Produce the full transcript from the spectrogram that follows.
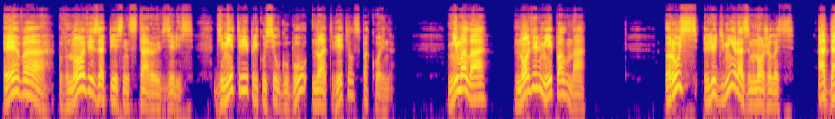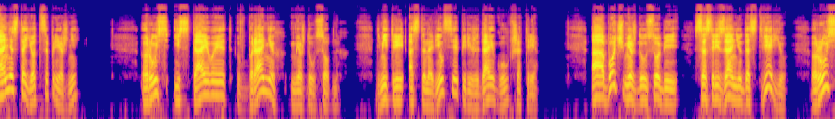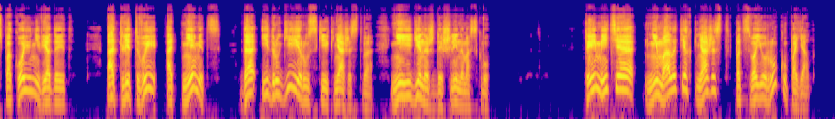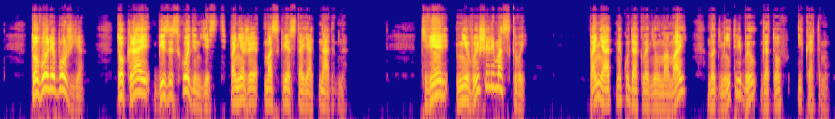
Эва, вновь за песнь старую взялись. Дмитрий прикусил губу, но ответил спокойно. Немала, но вельми полна. Русь людьми размножилась, а дань остается прежней. Русь истаивает в бранях междуусобных. Дмитрий остановился, пережидая гул в шатре. А обочь междуусобий со срезанию до стверью Русь покою не ведает. От Литвы, от немец, да и другие русские княжества не единожды шли на Москву. Ты, Митя, немало тех княжеств под свою руку паял. То воля Божья, то край безысходен есть, понеже Москве стоять надобно. Тверь не выше ли Москвы? Понятно, куда клонил Мамай, но Дмитрий был готов и к этому.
